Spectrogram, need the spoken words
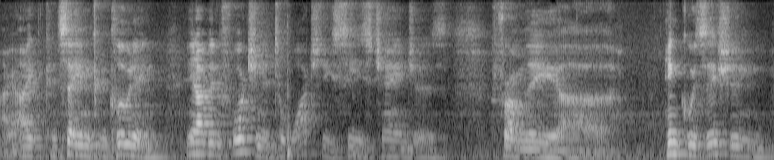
I, I can say in concluding, you know, I've been fortunate to watch these seas changes from the uh, Inquisition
